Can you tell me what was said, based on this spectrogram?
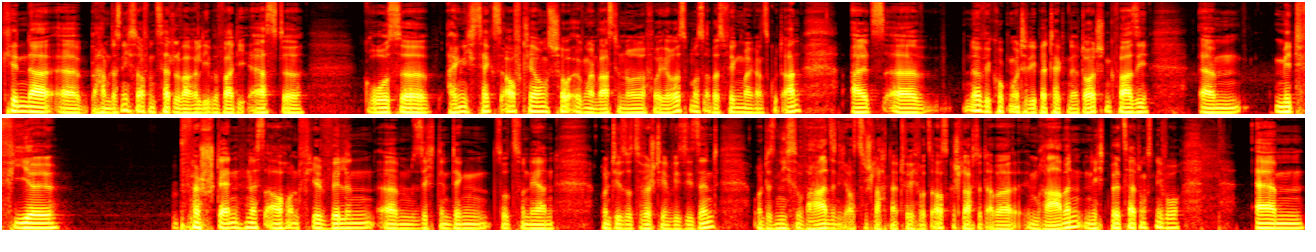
Kinder äh, haben das nicht so auf dem Zettel. Wahre Liebe war die erste große, eigentlich Sexaufklärungsshow. Irgendwann war es nur noch Voyeurismus, aber es fing mal ganz gut an, als äh, ne, wir gucken unter die Bettdecken der Deutschen quasi, ähm, mit viel Verständnis auch und viel Willen, ähm, sich den Dingen so zu nähern und die so zu verstehen, wie sie sind. Und es nicht so wahnsinnig auszuschlachten. Natürlich wird es ausgeschlachtet, aber im Rahmen, nicht Bildzeitungsniveau. Ähm,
